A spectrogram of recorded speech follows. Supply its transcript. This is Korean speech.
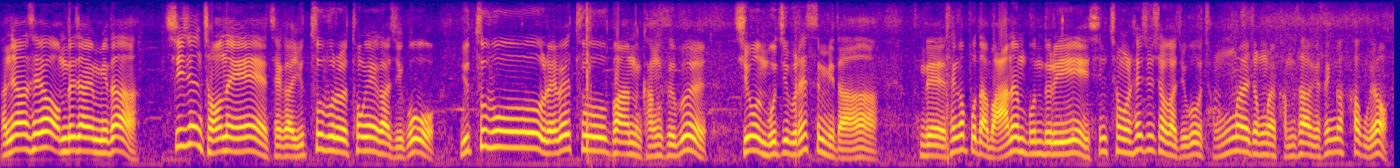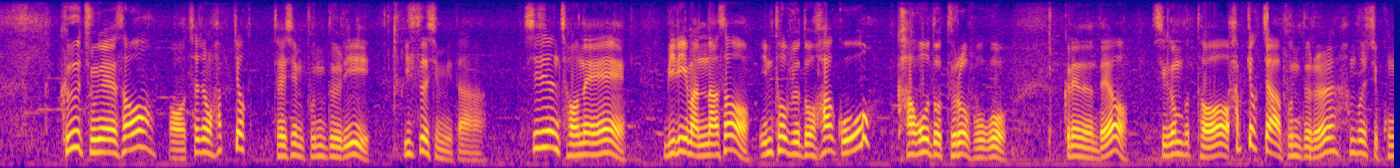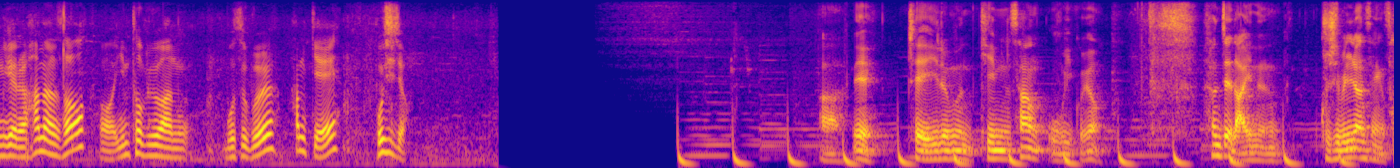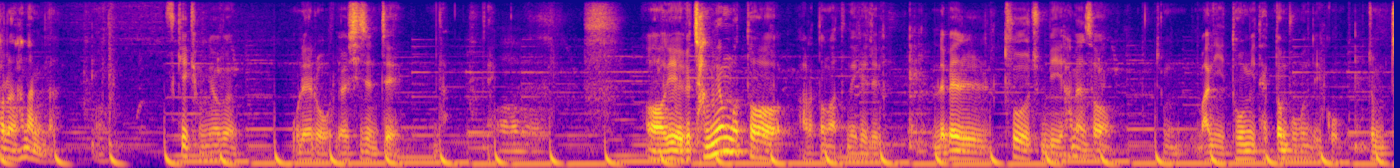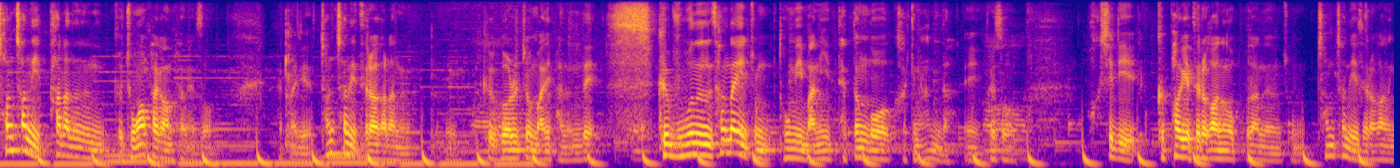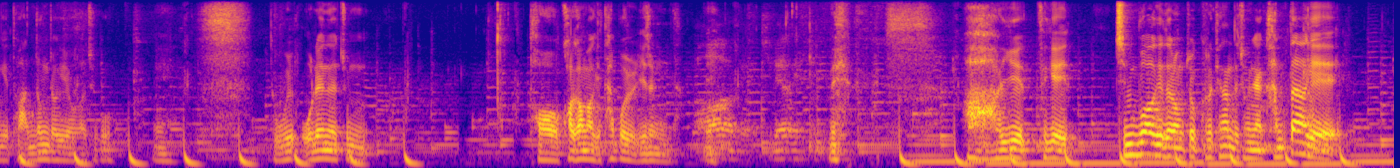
안녕하세요. 엄대장입니다. 시즌 전에 제가 유튜브를 통해 가지고 유튜브 레벨2 반 강습을 지원 모집을 했습니다. 근데 생각보다 많은 분들이 신청을 해 주셔 가지고 정말 정말 감사하게 생각하고요. 그 중에서 어, 최종 합격 되신 분들이 있으십니다. 시즌 전에 미리 만나서 인터뷰도 하고 각오도 들어보고 그랬는데요. 지금부터 합격자 분들을 한 분씩 공개를 하면서 어, 인터뷰한 모습을 함께 보시죠. 아, 네. 제 이름은 김상우이고요. 현재 나이는 91년생 31입니다. 어, 스키 경력은 올해로 10시즌째입니다. 네. 어, 예, 그 작년부터 알았던 것 같은데, 그 이제 레벨 2 준비하면서 좀 많이 도움이 됐던 부분도 있고, 좀 천천히 타라는 그 종합 8강 편에서 약간 이제 천천히 들어가라는 예, 그거를 좀 많이 봤는데, 그 부분은 상당히 좀 도움이 많이 됐던 것 같기는 합니다. 예, 그래서 확실히 급하게 들어가는 것보다는 좀 천천히 들어가는 게 더 안정적이어가지고, 예. 올- 올해는 좀 더 과감하게 타볼 예정입니다. 예. 아, 네, 기대하겠습니다. 아 이게 되게 진부하게 들어가면 좀 그렇긴 한데 저 그냥 간단하게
